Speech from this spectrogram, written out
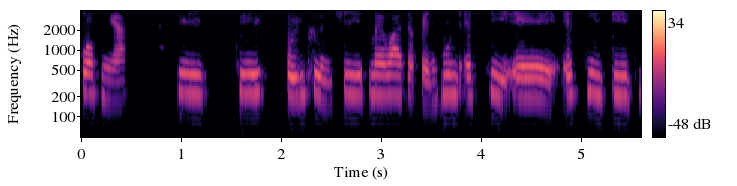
พวกเนี้ยที่ที่ฟื้นคืนชีพไม่ว่าจะเป็นหุ้น STA STGT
